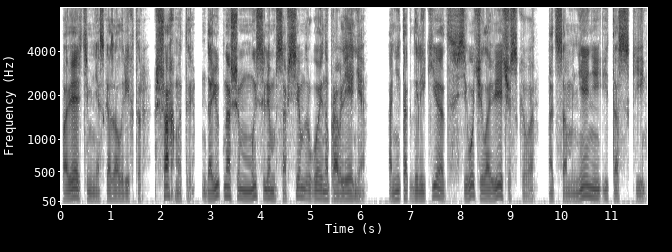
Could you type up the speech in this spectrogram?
«Поверьте мне», — сказал Рихтер, — «шахматы дают нашим мыслям совсем другое направление. Они так далеки от всего человеческого, от сомнений и тоски.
